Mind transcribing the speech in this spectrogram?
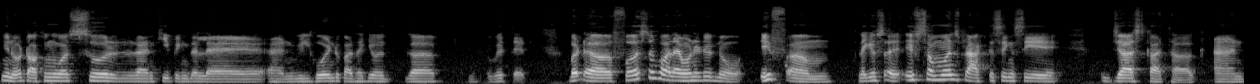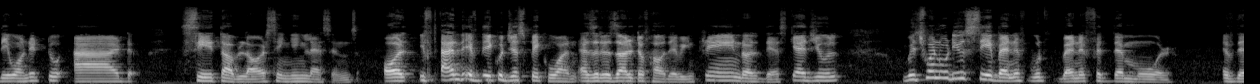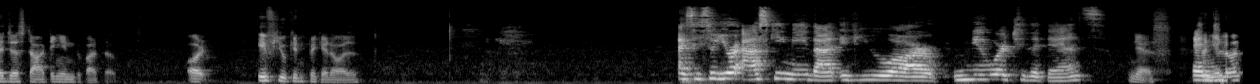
you know talking about sur and keeping the lay and we'll go into kathak yoga with it. But uh, first of all i wanted to know if um like if if someone's practicing say just kathak and they wanted to add say tabla or singing lessons or if and if they could just pick one as a result of how they're being trained or their schedule which one would you say benefit would benefit them more if they're just starting into Kathak or if you can pick it all? I see. So you're asking me that if you are newer to the dance? Yes. And, and you, learn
